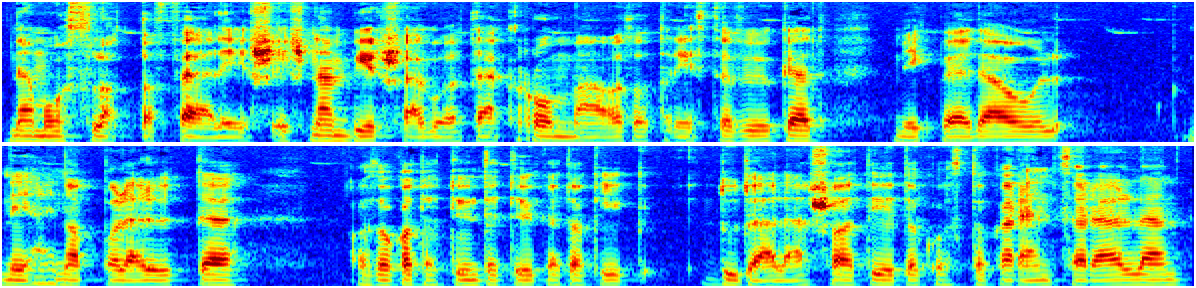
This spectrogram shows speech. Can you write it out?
nem oszlatta fel, és, és nem bírságolták rommá az ott résztvevőket, még például néhány nappal előtte azokat a tüntetőket, akik dudálással tiltakoztak a rendszer ellen,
